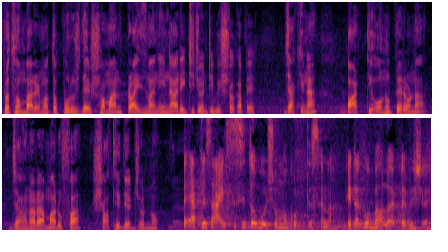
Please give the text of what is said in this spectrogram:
প্রথমবারের মতো পুরুষদের সমান প্রাইজ মানি নারী টি টোয়েন্টি বিশ্বকাপে। যা কিনা বাড়তি অনুপ্রেরণা জাহানারা মারুফা সাথীদের জন্য। অ্যাটলিস্ট আইসিসি তো বৈষম্য করতেছে না। এটা খুব ভালো একটা বিষয়।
